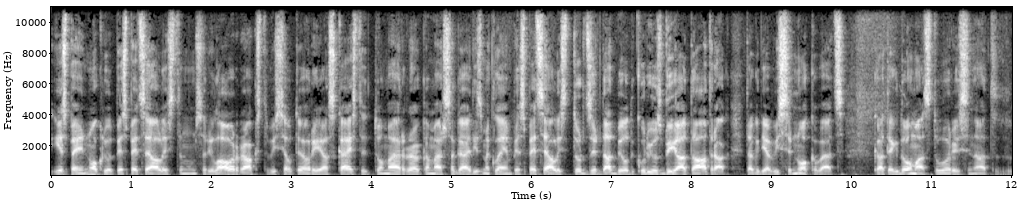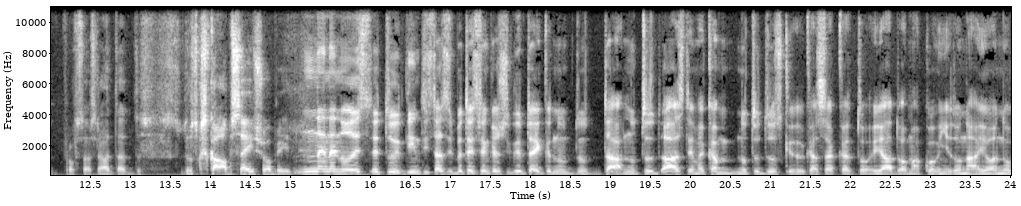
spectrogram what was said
iespēju nokļūt pie speciālista, mums arī Laura raksta, viss jau teorijā skaisti. Tomēr, kamēr sagaida izmeklējumu pie speciālista, tur dzird atbildi, kur jūs bijāt ātrāk. Tagad jau viss ir nokavēts. Kā tiek domāts to risināt? profesors rāda tādu drusku skābu seju šobrīd. Nē, nē, nu, es tur gimti izstāstīju, bet es vienkārši gribu teikt, ka nu, nu, tā, nu, tu ārstiem vai kam, nu, tu drusku, kā saka, to jādomā, ko viņi runā, jo, nu,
